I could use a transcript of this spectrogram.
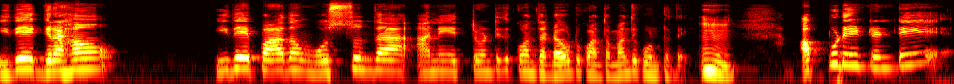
ఇదే గ్రహం ఇదే పాదం వస్తుందా అనేటువంటిది కొంత డౌట్ కొంతమందికి ఉంటుంది. అప్పుడు ఏంటంటే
